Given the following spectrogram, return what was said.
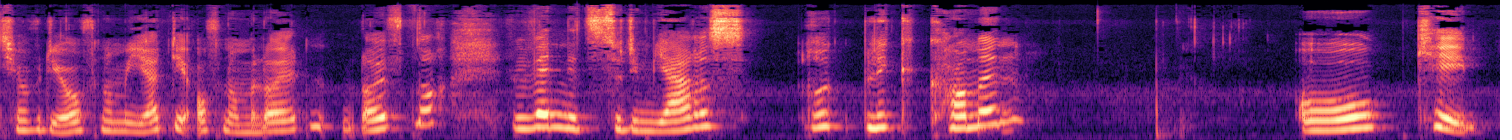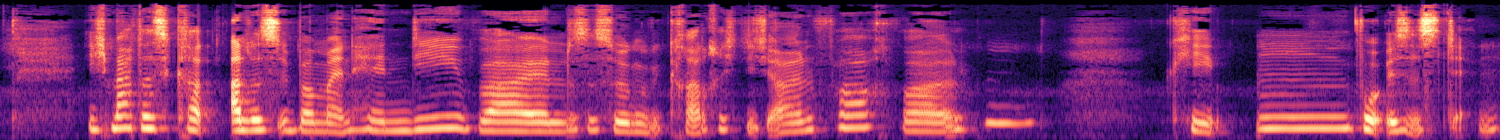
Ich hoffe, die Aufnahme, ja, die Aufnahme läuft noch. Wir werden jetzt zu dem Jahresrückblick kommen. Okay. Ich mache das gerade alles über mein Handy, weil das ist irgendwie gerade richtig einfach, weil. Hm, okay, hm, wo ist es denn?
